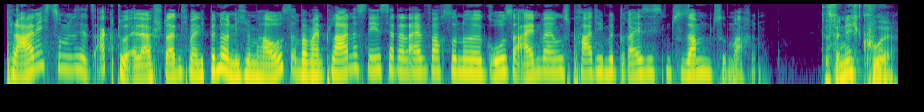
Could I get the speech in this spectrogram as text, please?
plane ich zumindest jetzt aktueller Stand. Ich meine, ich bin noch nicht im Haus, aber mein Plan ist nächstes Jahr dann einfach so eine große Einweihungsparty mit 30. zusammen zu machen. Das finde ich cool.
